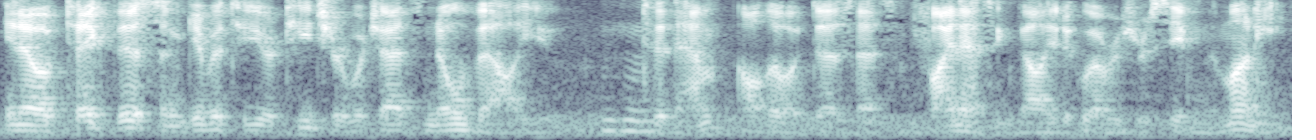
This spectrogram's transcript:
"You know, take this and give it to your teacher," which adds no value mm-hmm. to them, although it does add some financing value to whoever's receiving the money.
